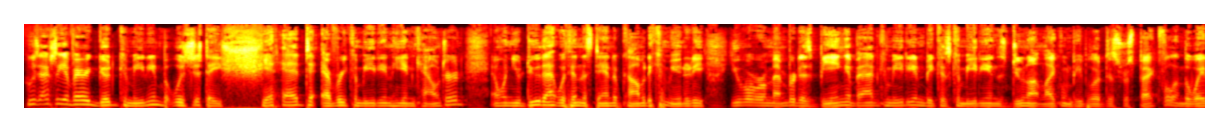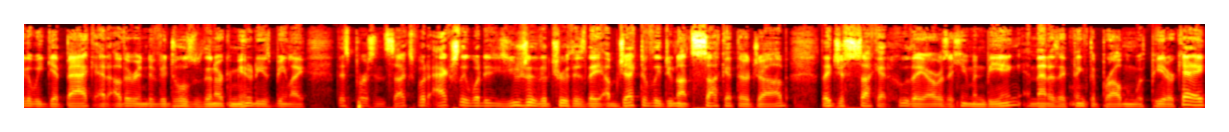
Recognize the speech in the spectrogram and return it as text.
who's actually a very good comedian, but was just a shithead to every comedian he encountered. And when you do that within the stand-up comedy community, you are remembered as being a bad comedian because comedians do not like when people are disrespectful. And the way that we get back at other individuals within our community is being like, this person sucks. But actually, what is usually the truth is they objectively do not suck at their job. They just suck at who they are as a human being. And that is, I think, the problem with Peter Kay,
